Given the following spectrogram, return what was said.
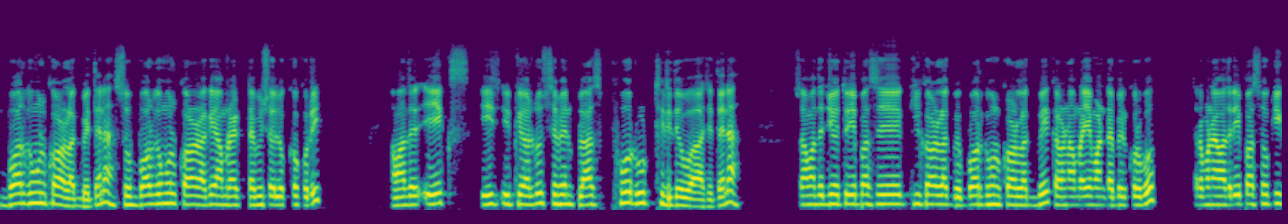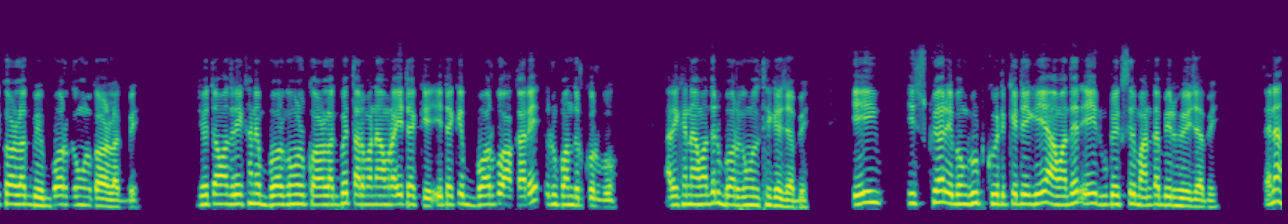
বর্গমূল করা লাগবে, তাই না? সো বর্গমূল করার আগে আমরা একটা বিষয় লক্ষ্য করি। আমাদের x is equal to seven plus four root three দেওয়া আছে, তাই না? সো আমাদের যেহেতু এই পাশে কি করা লাগবে? বর্গমূল করা লাগবে, কারণ আমরা এই মানটা বের করব। তার মানে আমাদের এই পাশেও কি করা লাগবে? বর্গমূল করা লাগবে। যেহেতু আমাদের এখানে বর্গমূল করা লাগবে, তার মানে আমরা এটাকে এটাকে বর্গ আকারে রূপান্তর করব। আর এখানে আমাদের বর্গমূল থেকে যাবে। এই স্কোয়ার এবং রুট কেটে গিয়ে আমাদের এই রুট এক্সের মানটা বের হয়ে যাবে, তাই না?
